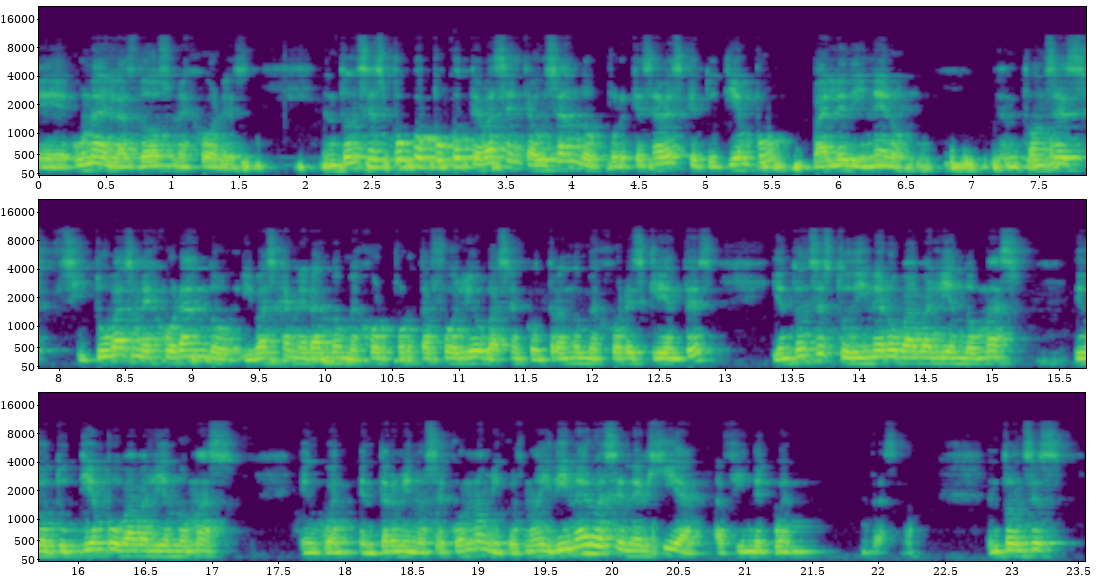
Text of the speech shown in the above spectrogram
eh, una de las dos mejores. Entonces, poco a poco te vas encauzando porque sabes que tu tiempo vale dinero. Entonces, si tú vas mejorando y vas generando mejor portafolio, vas encontrando mejores clientes y entonces tu dinero va valiendo más. Digo, tu tiempo va valiendo más en, en términos económicos, ¿no? Y dinero es energía, a fin de cuentas, ¿no? Entonces,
